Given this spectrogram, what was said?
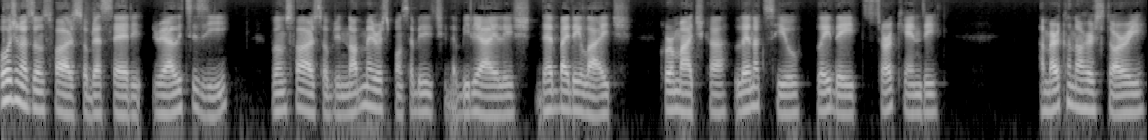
Hoje nós vamos falar sobre a série Reality Z, vamos falar sobre Not My Responsibility da Billie Eilish, Dead by Daylight, Chromatica, Lennox Hill, Playdate, Star Candy, American Horror Story.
